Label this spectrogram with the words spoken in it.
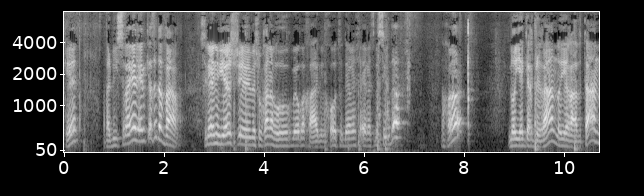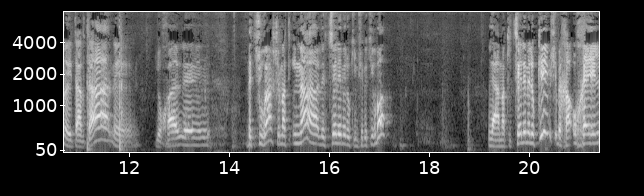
כן? אבל בישראל אין כזה דבר. אצלנו יש אה, בשולחן ערוך, באורח חי, מלכות דרך ארץ בסעודה, נכון? לא יהיה גרגרן, לא יהיה ראוותן, לא יהיה תאוותן, אה, יאכל בצורה שמתאימה לצלם אלוקים שבקרבו. למה? כי צלם אלוקים שבך אוכל.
